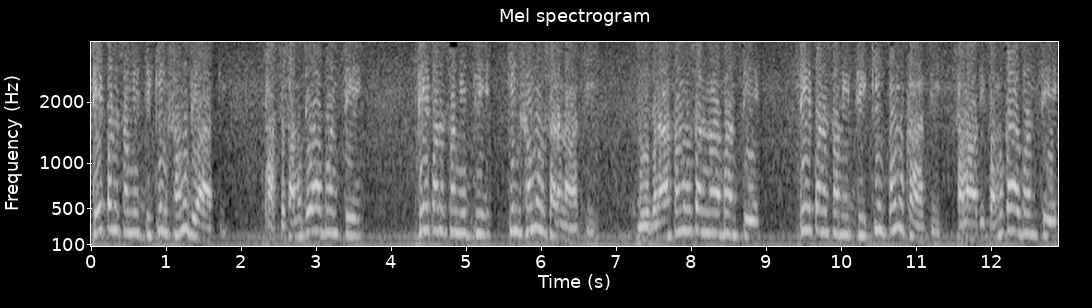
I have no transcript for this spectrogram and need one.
තේපන සමිද්ධි කිං සමුදයාති. පස්ස සමුදයා බන්තේ. තේපන සමිද්ධි කිං සමෝසරණාති. වේදනා සමෝසරණා බන්තේ තේපන සමිද්ධිකින් පමුකාති සමාධි පමුකාබන්තේ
